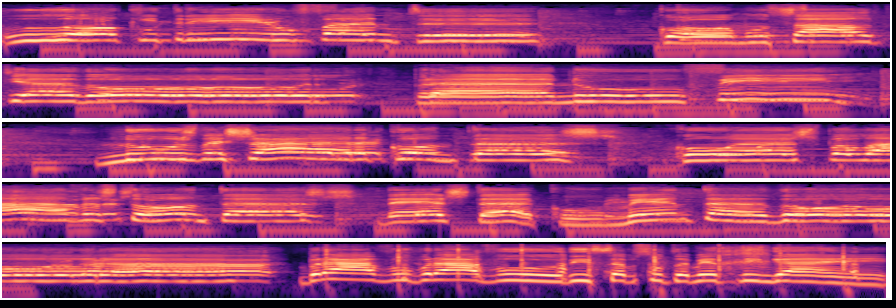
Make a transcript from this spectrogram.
louco e triunfante, como um salteador, para no fim nos deixar a contas com as palavras tontas desta comentadora. Bravo, bravo, disse absolutamente ninguém.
